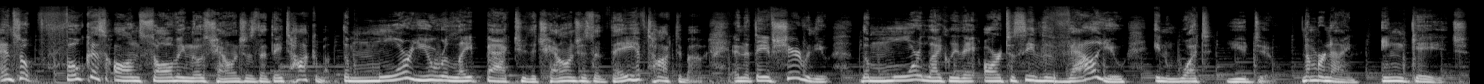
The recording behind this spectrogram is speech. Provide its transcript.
And so focus on solving those challenges that they talk about. The more you relate back to the challenges that they have talked about and that they have shared with you, the more likely they are to see the value in what you do. Number nine, engage.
